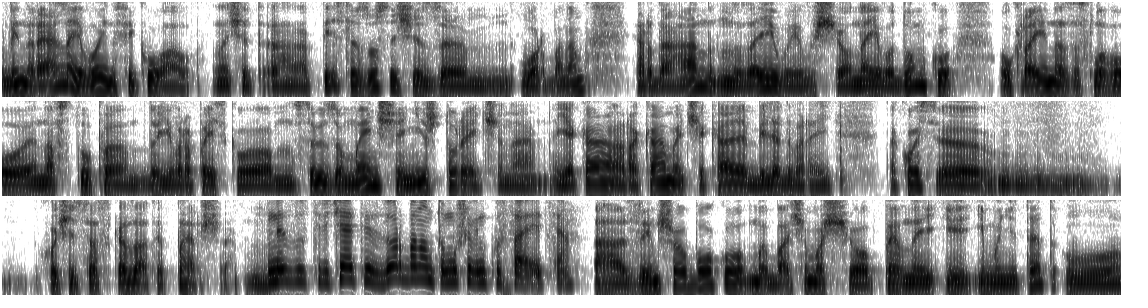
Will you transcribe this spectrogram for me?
Він реально його інфікував. Значить, е, після зустрічі з Орбаном Ердоган заявив, що на його думку Україна заслуговує на вступ до Європейського Союзу менше ніж Туреччина, яка роками чекає біля дверей. Так ось е, хочеться сказати, перше, Не зустрічайтесь з Орбаном, тому що він кусається. а з іншого боку, ми бачимо, що певний імунітет у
